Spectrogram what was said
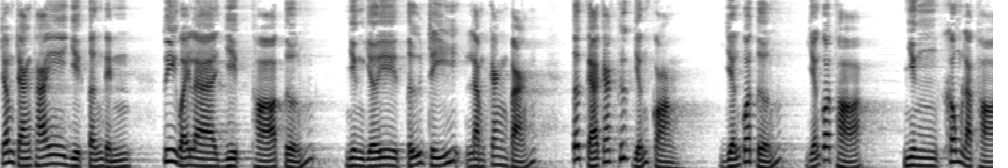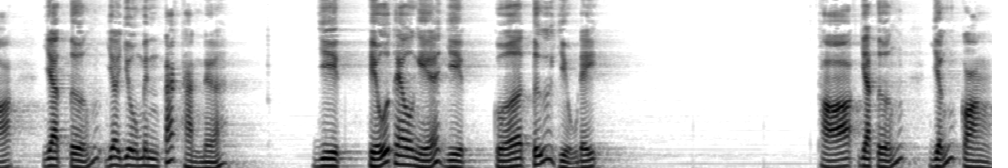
Trong trạng thái diệt tận định, tuy gọi là diệt thọ tưởng, nhưng với tứ trí làm căn bản, tất cả các thức vẫn còn, vẫn có tưởng, vẫn có thọ, nhưng không là thọ và tưởng do vô minh tác thành nữa. Diệt hiểu theo nghĩa diệt của tứ diệu đế. Thọ và tưởng vẫn còn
